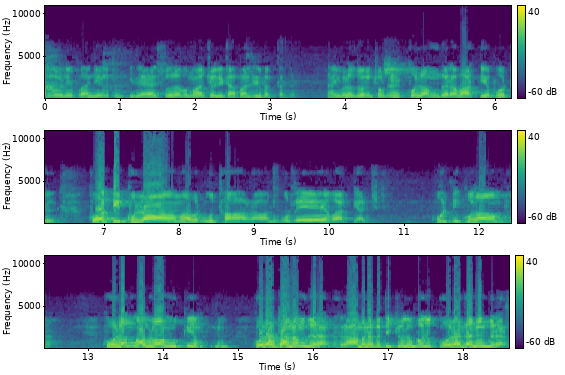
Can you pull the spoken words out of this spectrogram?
உங்களுடைய குழந்தைகளுக்கும் இதை சுலபமாக சொல்லிட்டா பன்றி பக்தர்கள். நான் இவ்வளோ தூரம் சொல்கிறேன் குலம்ங்கிற வார்த்தையை போட்டு கோட்டி குலாம் அவர் உத்தாரான். ஒரே வார்த்தையாச்சு கோட்டி குலாம்ன்ற குலம் அவ்வளோ முக்கியம். ம்? குலதனம்ங்கிறார். ராமனை பத்தி சொல்லும்போது குலதனம்ங்கிறார்.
